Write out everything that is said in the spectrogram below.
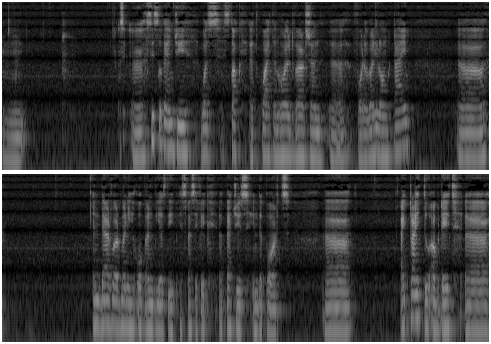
Uh, SysLogNG was stuck at quite an old version uh, for a very long time uh, and there were many OpenBSD specific patches in the ports. Uh, I tried to update uh,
